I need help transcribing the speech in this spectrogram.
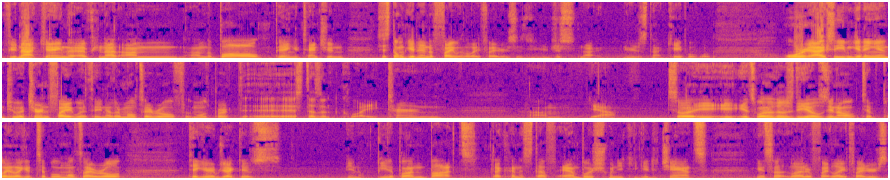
if you're not carrying the, if you're not on on the ball, paying attention, just don't get in a fight with light fighters. You're just not, you're just not capable. Or actually, even getting into a turn fight with another multi-role. For the most part, this doesn't quite turn. Um, yeah, so it, it's one of those deals, you know, to play like a typical multi-role, take your objectives, you know, beat up on bots, that kind of stuff, ambush when you can get a chance against lighter fight light fighters.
